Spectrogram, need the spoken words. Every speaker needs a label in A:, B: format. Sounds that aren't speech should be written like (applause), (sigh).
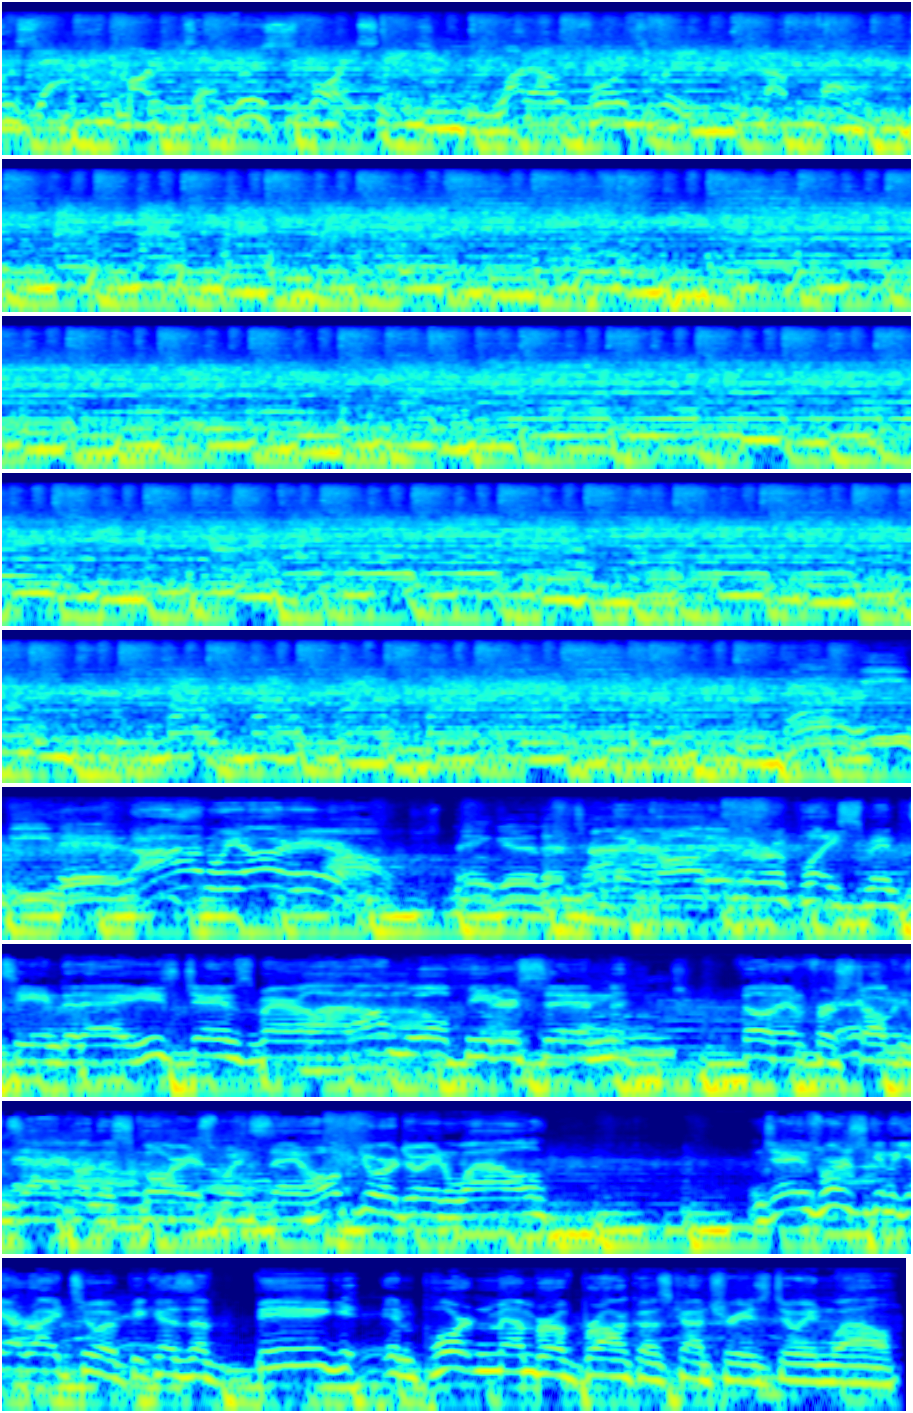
A: and Zach on Denver Sports Station 1043 The Fan.
B: Time.
C: They called in the replacement team today. He's James Merilatt. I'm Will Petersen, filling in for Stoke and Zach on this glorious Wednesday. Hope you are doing well. And James, we're just going to get right to it because a big, important member of Broncos country is doing well.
